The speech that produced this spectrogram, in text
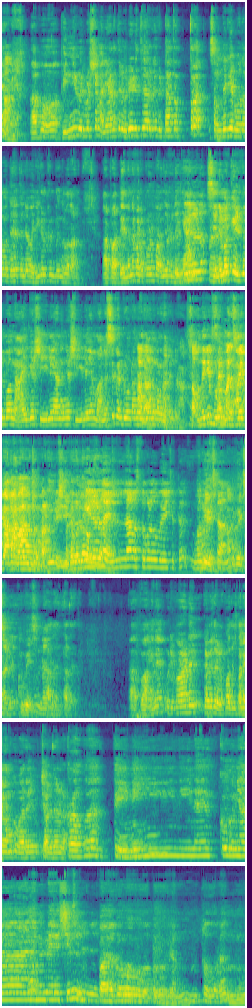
അപ്പോ പിന്നീട് ഒരുപക്ഷെ മലയാളത്തിൽ ഒരു എഴുത്തുകാർക്കും കിട്ടാത്തത്ര സൗന്ദര്യബോധം അദ്ദേഹത്തിന്റെ വരികൾക്കുണ്ട് എന്നുള്ളതാണ്. അപ്പൊ അദ്ദേഹം തന്നെ പലപ്പോഴും പറഞ്ഞിട്ടുണ്ട് ഞാൻ സിനിമക്ക് എഴുതുമ്പോ നായിക ഷീലയാണെങ്കിൽ ഷീലയെ മനസ്സ് കണ്ടുകൊണ്ടാണ് എഴുതാന്ന് പറഞ്ഞിട്ടുണ്ട് സൗന്ദര്യം. എല്ലാ വസ്തുക്കളും ഉപയോഗിച്ചിട്ട് ഉപയോഗിച്ചിട്ട് ഉപയോഗിച്ചിട്ടാണ് അപ്പൊ അങ്ങനെ ഒരുപാട് കവിതകൾ അപ്പൊ അതിൽ തന്നെ നമുക്ക് വേറെയും കവിതകൾ നിനക്കു ഞാൻ ശില്പഗോപുരം തുറന്നു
